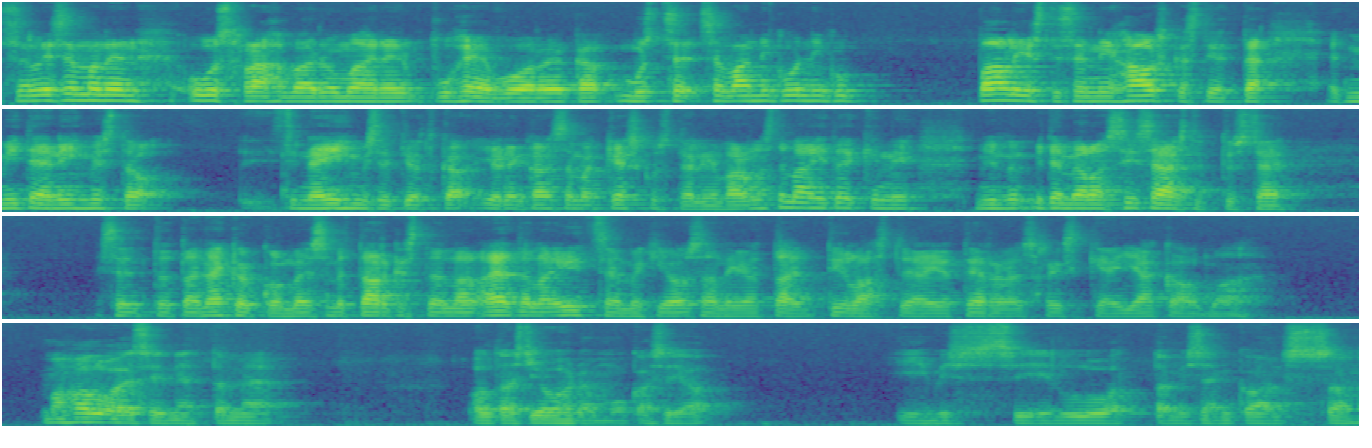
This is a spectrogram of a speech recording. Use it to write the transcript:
se oli semmoinen uusrahvainumainen puheenvuoro, joka musta se, se vaan niinku, niinku paljasti sen niin hauskasti, että, että miten ihmiset on, ne ihmiset, jotka, joiden kanssa mä keskustelin, varmasti mä itsekin, niin miten me ollaan sisäistytty se, se tota, näkökulma, jossa me tarkastellaan, ajatellaan itseämmekin osana jotain tilastoja ja terveysriskejä jakaumaa. Mä haluaisin, että me oltaisiin johdonmukaisia ihmisiin luottamisen kanssa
